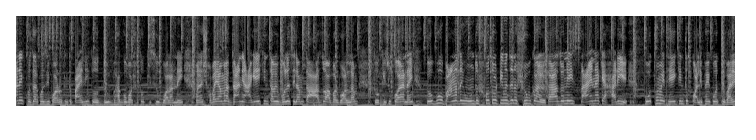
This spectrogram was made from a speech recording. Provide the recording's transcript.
অনেক খোঁজাখুঁজি পরও কিন্তু পাইনি, তো দুর্ভাগ্যবশত কিছু বলার নেই। মানে সবাই আমরা জানি, আগেই কিন্তু আমি বলেছিলাম, তো আজও আবার বললাম, তো কিছু করার নাই। তবুও বাংলাদেশ অনূর্ধ্ব সতেরো টিমের জন্য শুভকামনা। তার জন্য এই চায়নাকে হারিয়ে প্রথমে থেকে কিন্তু কোয়ালিফাই করতে পারে।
